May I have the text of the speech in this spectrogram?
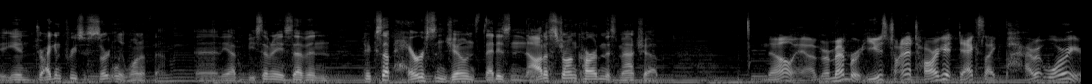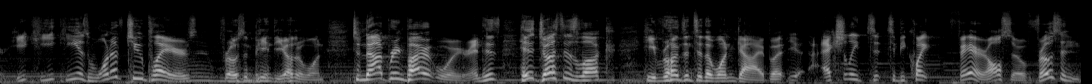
and Dragon Priest is certainly one of them. And yeah, B787 picks up Harrison Jones. That is not a strong card in this matchup. No, remember, he was trying to target decks like Pirate Warrior. He, he, he is one of two players, Frozen being the other one, to not bring Pirate Warrior. And his, his just his luck, he runs into the one guy. But actually, to, to be quite fair also, Frozen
